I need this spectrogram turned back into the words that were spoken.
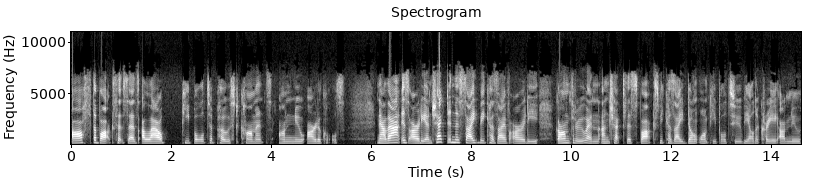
off the box that says Allow people to post comments on new articles. Now that is already unchecked in this site because I've already gone through and unchecked this box because I don't want people to be able to create on new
